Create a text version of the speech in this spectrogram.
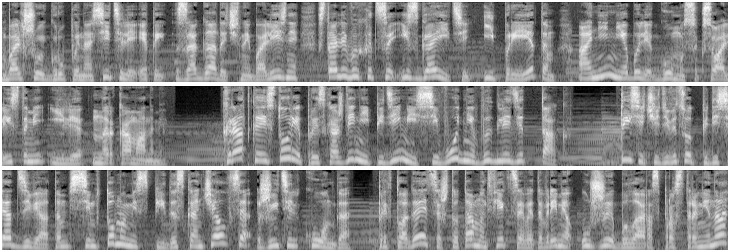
Большой группой носителей этой загадочной болезни стали выходцы из Гаити, и при этом они не были гомосексуалистами или наркоманами. Краткая история происхождения эпидемии сегодня выглядит так. В 1959-м с симптомами СПИДа скончался житель Конго – Предполагается, что там инфекция в это время уже была распространена,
